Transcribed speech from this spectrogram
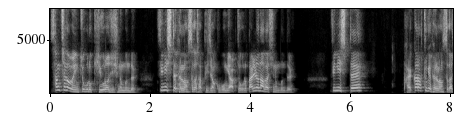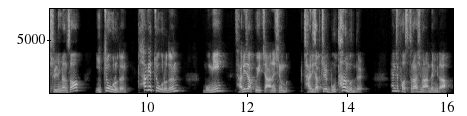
상체가 왼쪽으로 기울어지시는 분들 피니시 때 밸런스가 잡히지 않고 몸이 앞쪽으로 딸려 나가시는 분들 피니시 때 발가락 쪽에 밸런스가 실리면서 이쪽으로든 타겟 쪽으로든 몸이 자리 잡고 있지 않으시는 분 자리 잡지를 못하는 분들 hands first를 하시면 안 됩니다.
